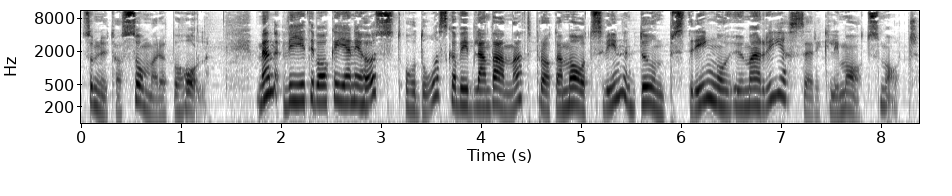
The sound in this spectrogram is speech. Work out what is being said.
som nu tar sommaruppehåll. Men vi är tillbaka igen i höst och då ska vi bland annat prata matsvinn, dumpstring och hur man reser klimatsmart.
